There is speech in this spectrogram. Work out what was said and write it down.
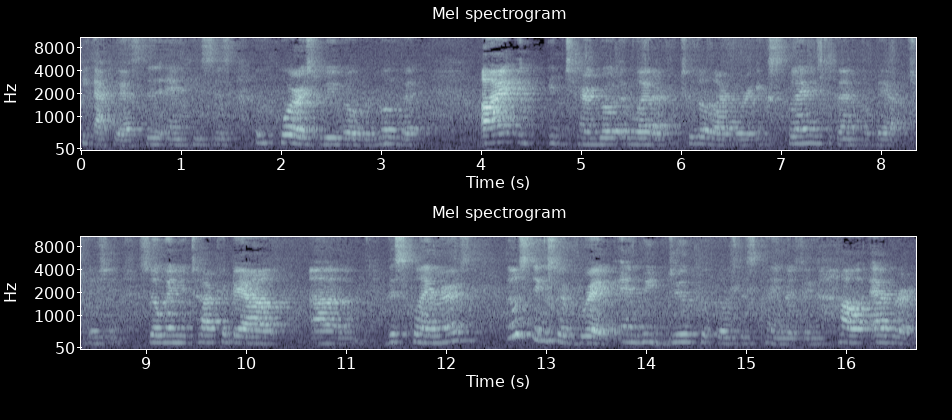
he acquiesced and he says, Of course, we will remove it. I, in turn, wrote a letter to the library explaining to them about tradition. So when you talk about um, disclaimers, those things are great, and we do put those disclaimers in. However,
